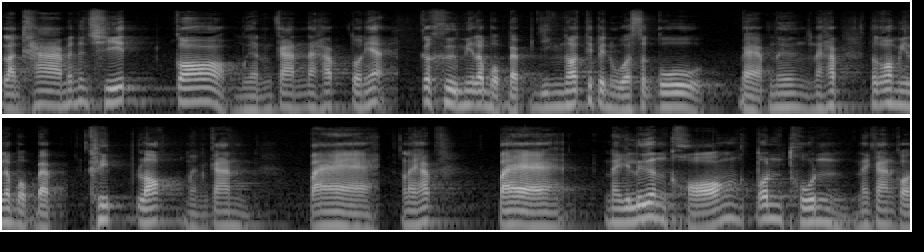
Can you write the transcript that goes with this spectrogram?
หลังคาแมทัลชีตก็เหมือนกันนะครับ ตัวเนี้ยก็คือมีระบบแบบยิงน็อตที่เป็นหัวสกูแบบหนึ่งนะครับ แล้วก็มีระบบแบบคลิปล็อกเหมือนกัน แต่อะไรครับ แต่ ในเรื่องของต้นทุนในการก่อ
